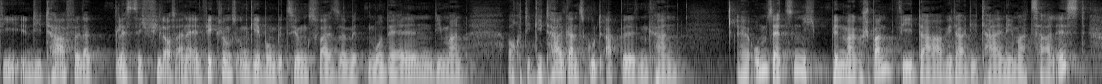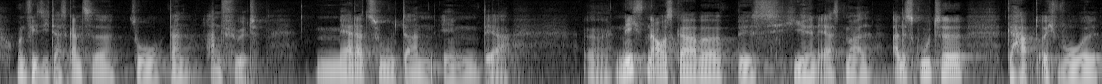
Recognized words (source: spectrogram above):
die, die Tafel. Da lässt sich viel aus einer Entwicklungsumgebung beziehungsweise mit Modellen, die man auch digital ganz gut abbilden kann, äh, umsetzen. Ich bin mal gespannt, wie da wieder die Teilnehmerzahl ist und wie sich das Ganze so dann anfühlt. Mehr dazu dann in der nächsten Ausgabe. Bis hierhin erstmal alles Gute, gehabt euch wohl,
